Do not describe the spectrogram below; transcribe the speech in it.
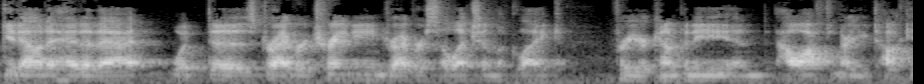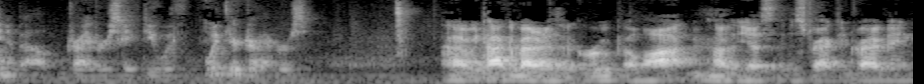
get out ahead of that? What does driver training, driver selection look like for your company, and how often are you talking about driver safety with, with your drivers? Uh, we talk about it as a group a lot. Mm-hmm. Uh, yes, the distracted driving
